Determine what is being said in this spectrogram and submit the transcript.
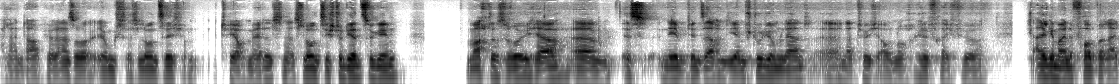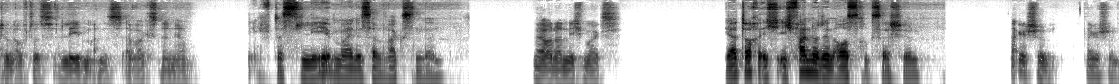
allein dafür. Also Jungs, es lohnt sich und natürlich auch Mädels, ne? es lohnt sich studieren zu gehen. Macht es ruhig, ja. Ähm, ist neben den Sachen, die ihr im Studium lernt, äh, natürlich auch noch hilfreich für allgemeine Vorbereitung auf das Leben eines Erwachsenen, ja. Das Leben eines Erwachsenen. Ja, oder nicht, Max? Ja, doch, ich, ich fand nur den Ausdruck sehr schön. Dankeschön. Dankeschön.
